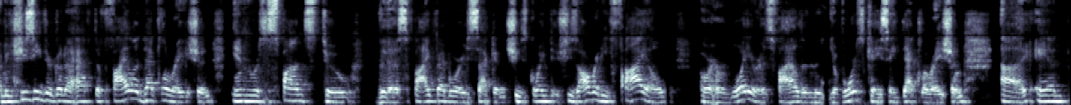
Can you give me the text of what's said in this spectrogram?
I mean, she's either going to have to file a declaration in response to this by February 2nd. She's going to, she's already filed or her lawyer has filed in the divorce case a declaration, uh, and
